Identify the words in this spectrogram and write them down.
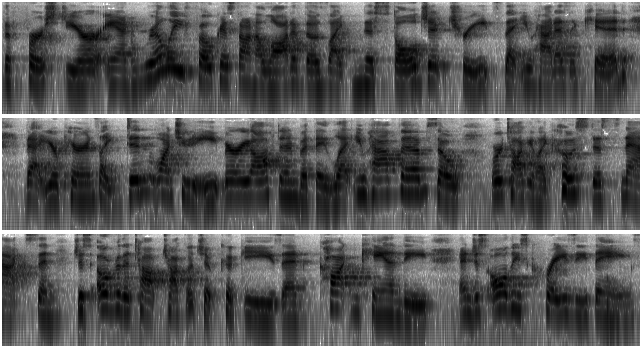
the first year and really focused on a lot of those like nostalgic treats that you had as a kid that your parents like didn't want you to eat very often, but they let you have them. So we're talking like hostess snacks and just over the top chocolate chip cookies and cotton candy and just all these crazy things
